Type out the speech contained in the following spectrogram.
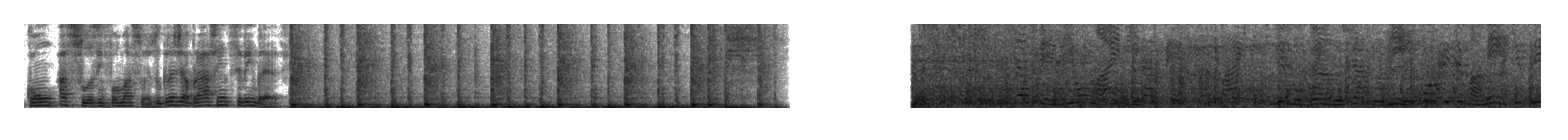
com as suas informações. Um grande abraço e a gente se vê em breve. Japeri Online. Divulgando Japeri positivamente desde 2004.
